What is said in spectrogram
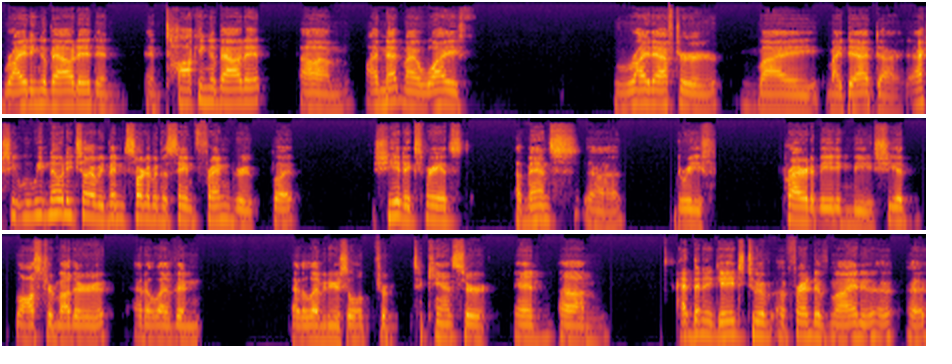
writing about it and and talking about it. Um, I met my wife right after my my dad died. Actually, we'd known each other. We'd been sort of in the same friend group, but she had experienced immense uh, grief prior to meeting me. She had lost her mother at eleven at eleven years old from to cancer, and um, had been engaged to a, a friend of mine, uh, uh,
